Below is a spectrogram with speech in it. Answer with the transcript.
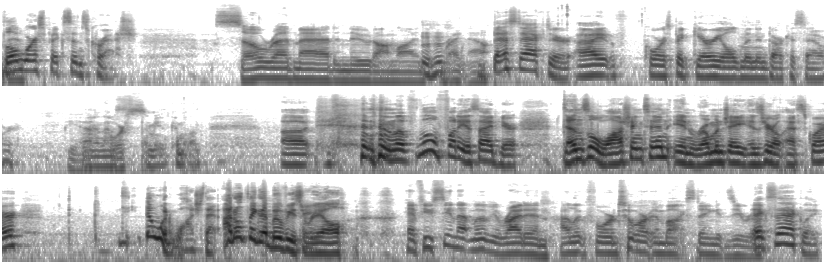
been- worst pick since Crash. so red, mad, and nude online Mm-hmm. right now. Best actor, I of course picked Gary Oldman in Darkest Hour. Yeah, Yeah, of that's- course. I mean, come on. Uh, a little funny aside here. Denzel Washington in Roman J. Israel Esquire. No one watched that. I don't think that movie's real. Hey, if you've seen that movie, write in. I look forward to our inbox staying at zero. Exactly.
